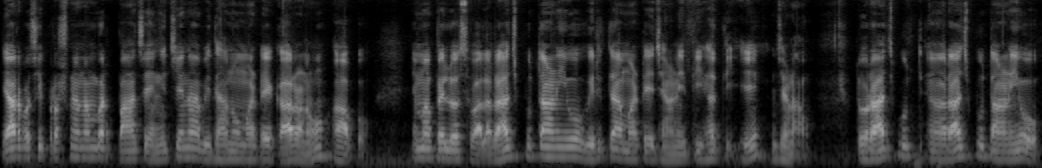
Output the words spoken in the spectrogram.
ત્યાર પછી પ્રશ્ન નંબર પાંચે, નીચેના વિધાનો માટે કારણો આપો. એમાં પહેલો સવાલ, રાજપૂતાણીઓ વીરતા માટે જાણીતી હતી એ જણાવો. તો રાજપૂત રાજપૂતાણીઓ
